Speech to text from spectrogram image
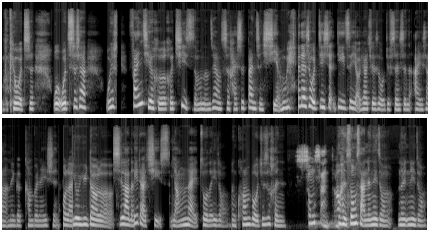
给我吃，我我吃下。我就番茄和和 cheese 怎么能这样吃？还是拌成咸味？但是我第下第一次咬下去的时候，我就深深的爱上了那个 combination。后来又遇到了希腊的 feta cheese，羊奶做的一种很 crumble，就是很松散的哦，很松散的那种，那那种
